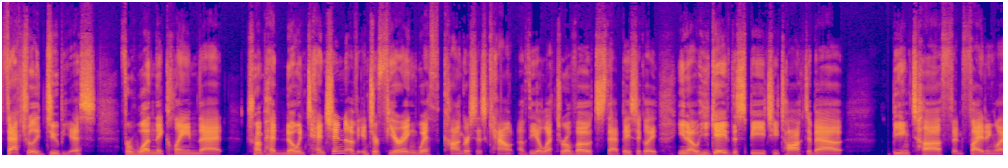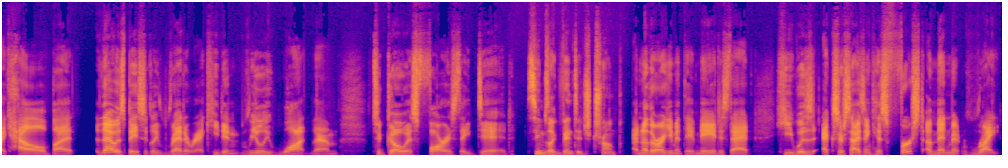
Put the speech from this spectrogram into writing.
factually dubious. For one, they claim that Trump had no intention of interfering with Congress's count of the electoral votes, that basically, you know, he gave the speech, he talked about being tough and fighting like hell, but that was basically rhetoric. He didn't really want them to go as far as they did. Seems like vintage Trump. Another argument they've made is that he was exercising his First Amendment right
